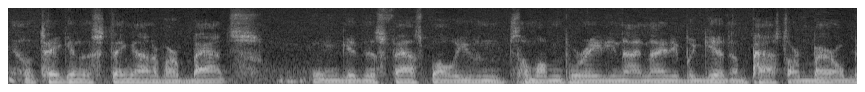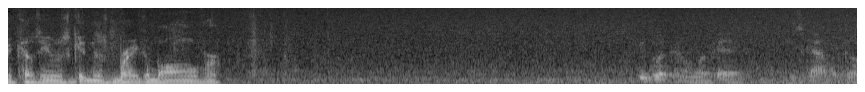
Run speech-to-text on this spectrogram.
you know, taking the sting out of our bats and getting this fastball. Even some of them were 89, 90, but getting them past our barrel because he was getting his breaking ball over. People are going to look at, he's got like a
